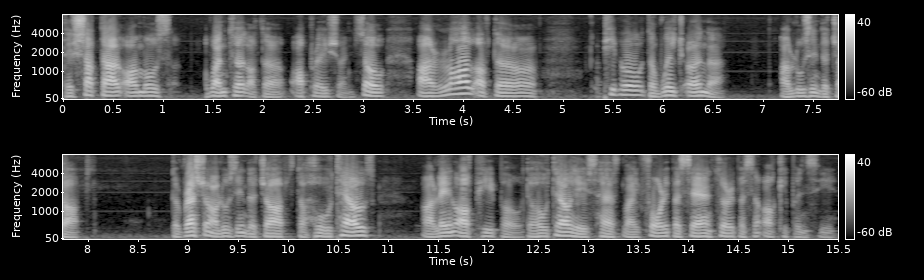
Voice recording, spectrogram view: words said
they shut down almost one third of the operation. So a lot of the people, the wage earner, are losing the jobs. The restaurant are losing the jobs. The hotels are laying off people. The hotel is, has like 40%, 30% occupancy.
